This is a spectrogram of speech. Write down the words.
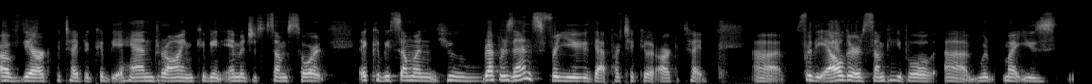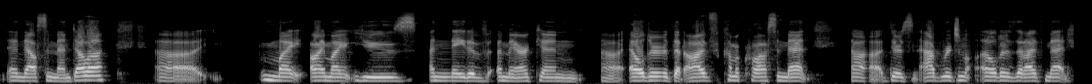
of the archetype. It could be a hand drawing, it could be an image of some sort. It could be someone who represents for you that particular archetype. Uh, for the elders, some people uh, would might use Nelson Mandela. Uh, might I might use a Native American uh, elder that I've come across and met. Uh, there's an Aboriginal elder that I've met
